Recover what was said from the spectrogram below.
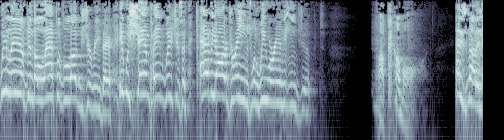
We lived in the lap of luxury there. It was champagne wishes and caviar dreams when we were in Egypt. Oh, come on. That is not an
